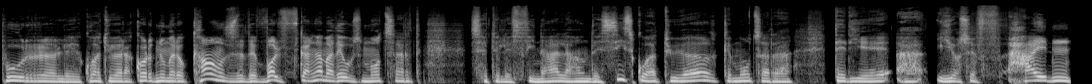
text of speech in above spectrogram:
pour le quatuor à numéro 15 de Wolfgang Amadeus Mozart c'était le final, un des six quatuors que Mozart a dédié à Joseph Haydn.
